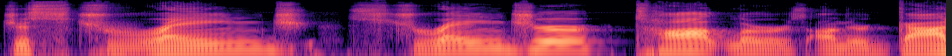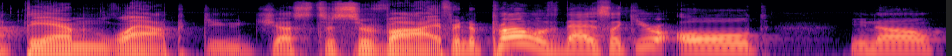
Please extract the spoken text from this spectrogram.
just strange stranger toddlers on their goddamn lap dude just to survive and the problem with that is like you're old you know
